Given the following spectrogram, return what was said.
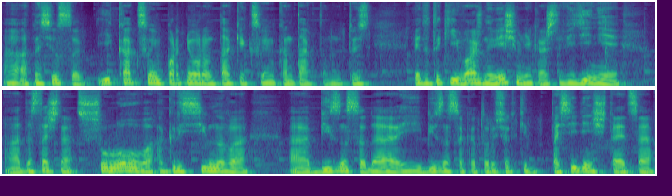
а, относился и как к своим партнерам, так и к своим контактам. Ну, то есть это такие важные вещи, мне кажется, ведение а, достаточно сурового, агрессивного бизнеса, да, и бизнеса, который все-таки по сей день считается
